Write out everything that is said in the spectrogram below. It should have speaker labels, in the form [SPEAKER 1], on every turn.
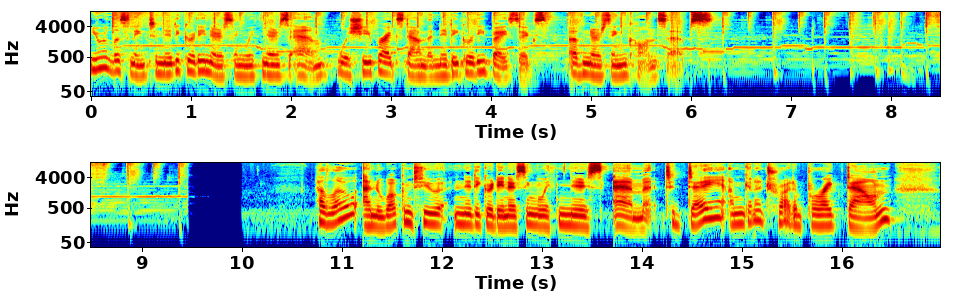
[SPEAKER 1] You're listening to Nitty Gritty Nursing with Nurse M, where she breaks down the nitty gritty basics of nursing concepts. Hello, and welcome to Nitty Gritty Nursing with Nurse M. Today I'm going to try to break down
